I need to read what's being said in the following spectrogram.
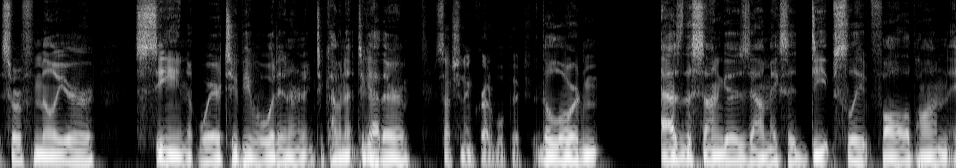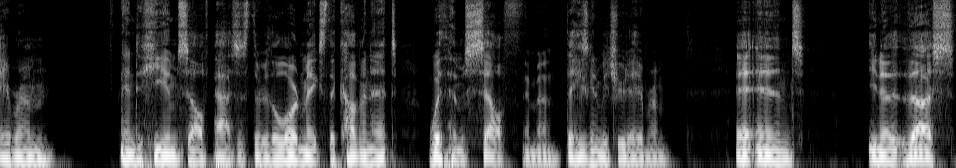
sort of familiar scene where two people would enter into covenant together. Yeah. Such an incredible picture. The Lord, as the sun goes down, makes a deep sleep fall upon Abram, and he himself passes through. The Lord makes the covenant with himself. Amen. That he's going to be true to Abram, and, and you know, thus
